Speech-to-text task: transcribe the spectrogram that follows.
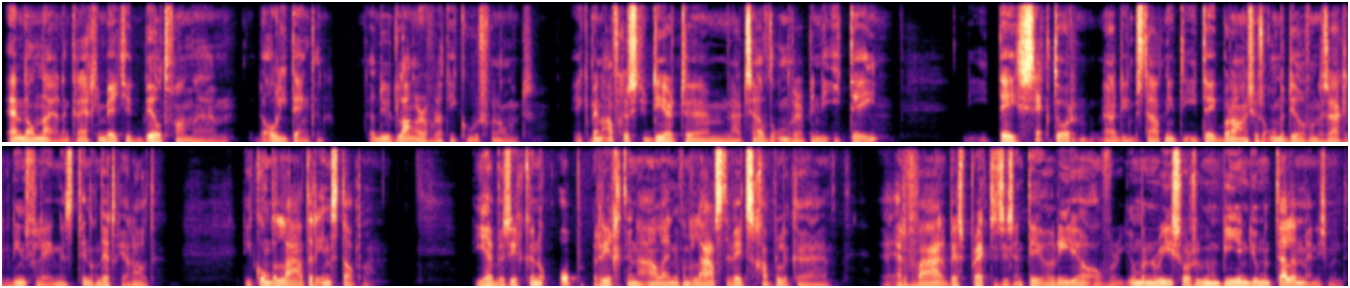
En dan, nou ja, dan krijg je een beetje het beeld van uh, de olietanker. Dat duurt langer voordat die koers verandert. Ik ben afgestudeerd um, naar hetzelfde onderwerp in de IT. De IT-sector, nou, die bestaat niet. De IT-branche is onderdeel van de zakelijke dienstverlening. Is 20, 30 jaar oud. Die konden later instappen. Die hebben zich kunnen oprichten naar aanleiding van de laatste wetenschappelijke uh, ervaring, best practices en theorieën over human resource, human being, human talent management.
